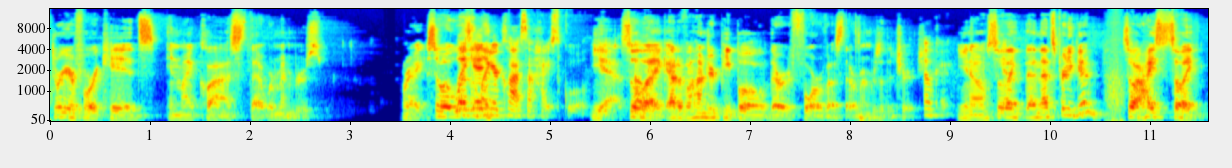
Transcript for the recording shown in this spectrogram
three or four kids in my class that were members, right? So it Like wasn't in like your class at high school. yeah, so Okay. like out of hundred people, there were four of us that were members of the church. Okay. You know, so Yeah. like, and that's pretty good. So at high, so like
